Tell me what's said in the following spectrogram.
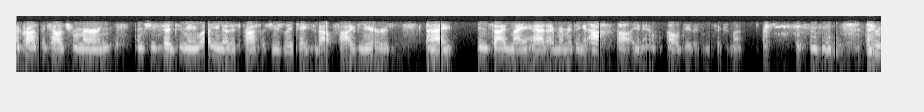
across the couch from her, and and she said to me, "Well, you know, this process usually takes about five years." And I, inside my head, I remember thinking, "Ah, well, you know, I'll do this in six months." and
